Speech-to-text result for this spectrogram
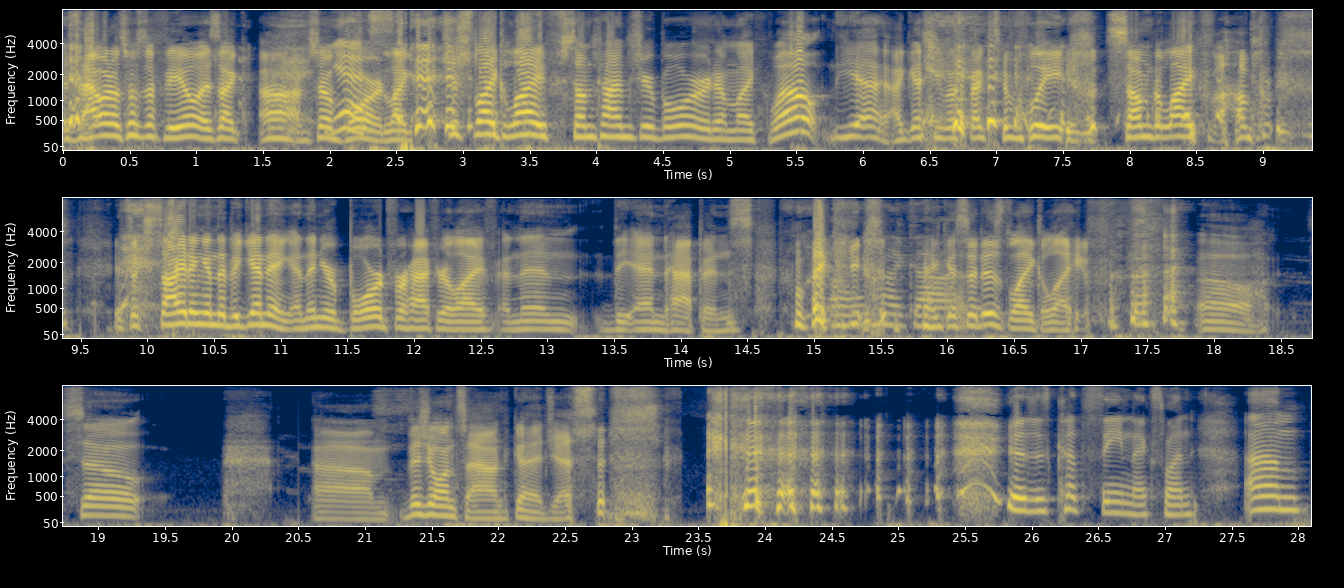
Is that what I'm supposed to feel? It's like, oh, I'm so Yes. bored. Like, just like life, sometimes you're bored. I'm like, well, yeah, I guess you've effectively summed life up. It's exciting in the beginning, and then you're bored for half your life, and then the end happens. like, Oh my God. I guess it is like life. oh, so, um, visual and sound. Go ahead, Jess. yeah, just cut scene next one. Um,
